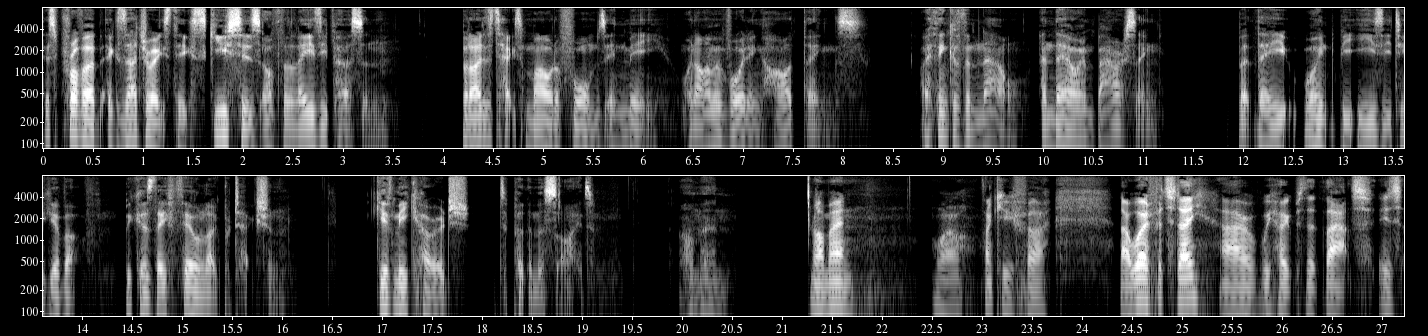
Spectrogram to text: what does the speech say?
this proverb exaggerates the excuses of the lazy person, but I detect milder forms in me when I'm avoiding hard things. I think of them now, and they are embarrassing, but they won't be easy to give up because they feel like protection. Give me courage to put them aside. Amen. Amen. Well, thank you for that word for today. Uh, we hope that that is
